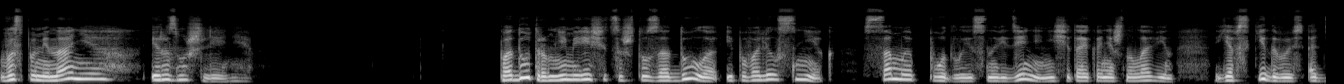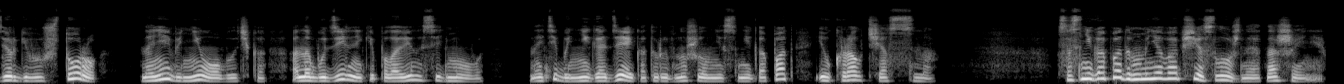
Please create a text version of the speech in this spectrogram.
Воспоминания и размышления. Под утро мне мерещится, что задуло и повалил снег. Самое подлое сновидение, не считая, конечно, лавин. Я вскидываюсь, отдергиваю штору, на небе не облачко, а на будильнике половина седьмого. Найти бы негодяя, который внушил мне снегопад и украл час сна. Со снегопадом у меня вообще сложные отношения.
